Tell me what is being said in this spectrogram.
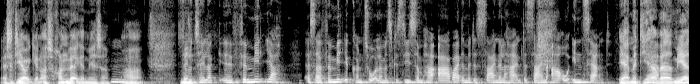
Altså, de har jo igen også håndværket med sig. Mm. Og, Så du taler øh, familier, altså familiekontor, eller man skal sige, som har arbejdet med design, eller har en designarv internt. Ja, men de har Ja. været mere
